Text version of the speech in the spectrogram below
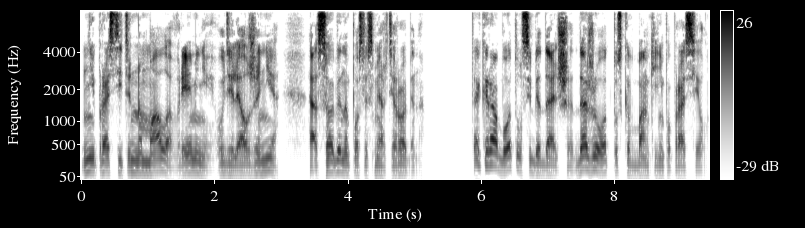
Непростительно мало времени уделял жене, особенно после смерти Робина. Так и работал себе дальше, даже отпуска в банке не попросил.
